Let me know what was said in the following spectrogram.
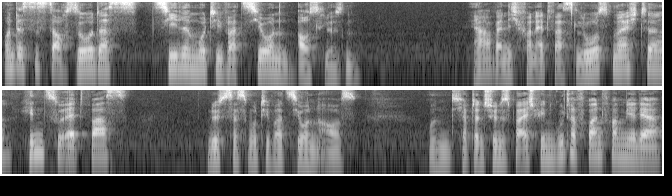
Und es ist auch so, dass Ziele Motivation auslösen. Ja, wenn ich von etwas los möchte, hin zu etwas, löst das Motivation aus. Und ich habe da ein schönes Beispiel. Ein guter Freund von mir, der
